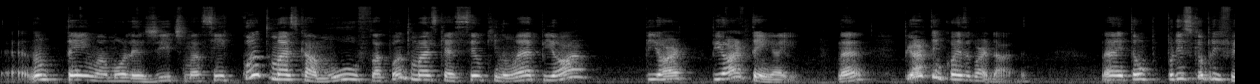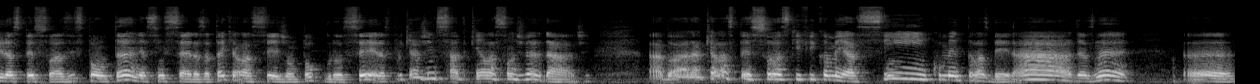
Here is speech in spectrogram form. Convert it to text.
é, não tem um amor legítimo assim. Quanto mais camufla, quanto mais quer ser o que não é, pior, pior, pior tem aí, né? Pior tem coisa guardada. Né? Então, por isso que eu prefiro as pessoas espontâneas, sinceras, até que elas sejam um pouco grosseiras, porque a gente sabe quem elas são de verdade. Agora, aquelas pessoas que ficam meio assim, comendo pelas beiradas, né? Ah,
